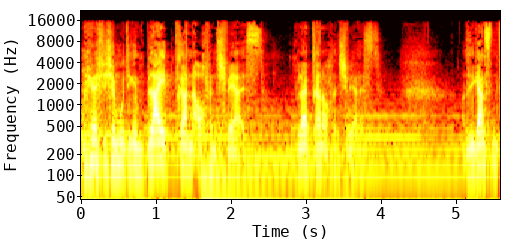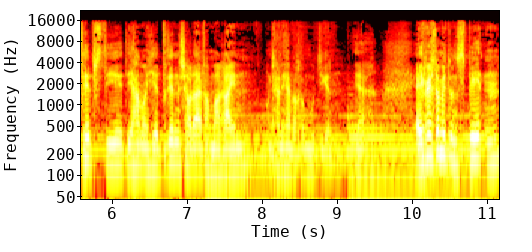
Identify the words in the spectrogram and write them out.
Und ich möchte dich ermutigen, bleib dran, auch wenn es schwer ist. Bleib dran, auch wenn es schwer ist. Also die ganzen Tipps, die, die haben wir hier drin. Schau da einfach mal rein und kann dich einfach ermutigen. Ja. Ich möchte noch mit uns beten.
